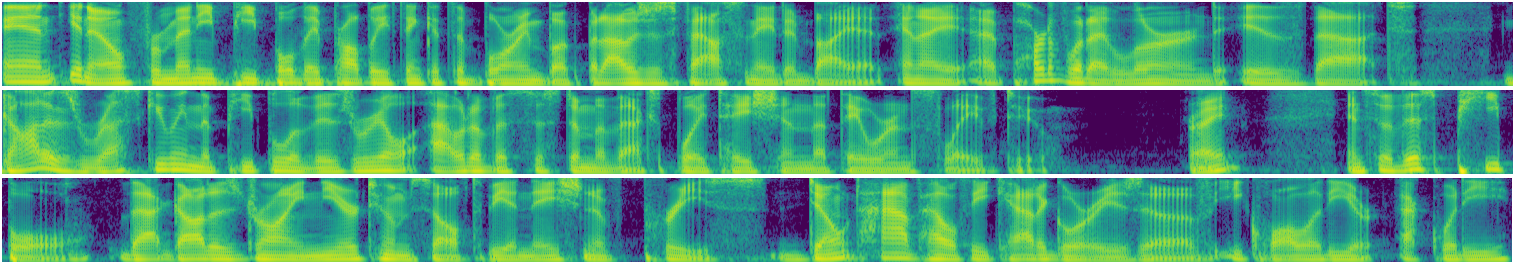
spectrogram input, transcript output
and you know, for many people, they probably think it's a boring book, but I was just fascinated by it. And I, I part of what I learned is that God is rescuing the people of Israel out of a system of exploitation that they were enslaved to, right? And so, this people that God is drawing near to himself to be a nation of priests don't have healthy categories of equality or equity.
